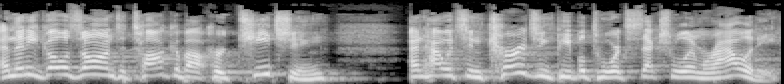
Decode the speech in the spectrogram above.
And then he goes on to talk about her teaching and how it's encouraging people towards sexual immorality.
